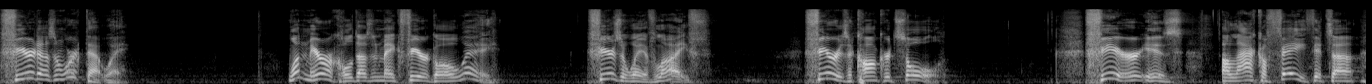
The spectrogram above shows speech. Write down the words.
Fear doesn't work that way. One miracle doesn't make fear go away. Fear's a way of life. Fear is a conquered soul. Fear is a lack of faith. It's a,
